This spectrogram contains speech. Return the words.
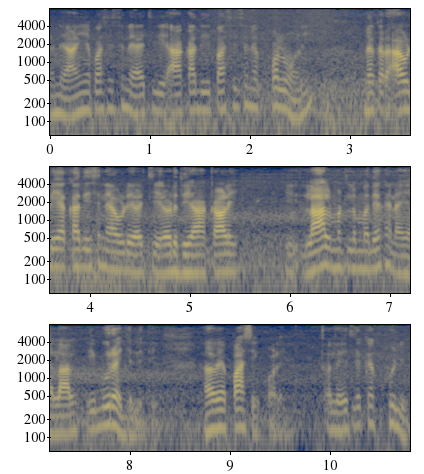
અને અહીંયા પાસે છે ને એટલી આ કાદી પાસે છે ને ખોલવાણી નકર આવડી આ કાદી છે ને આવડી એટલી અડધી, આ કાળી. એ લાલ મતલબમાં દેખાય ને અહીંયા લાલ. એ બુરાઈ જ હતી. હવે પાછી ખોળી એટલે એટલે કે ખુલી.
